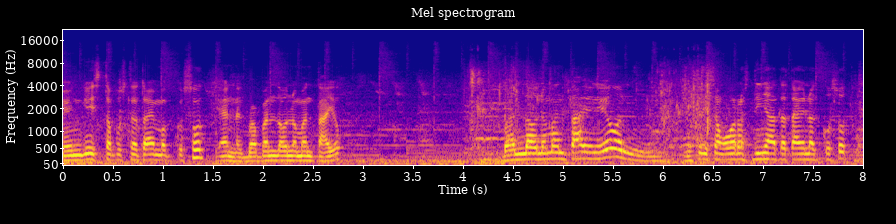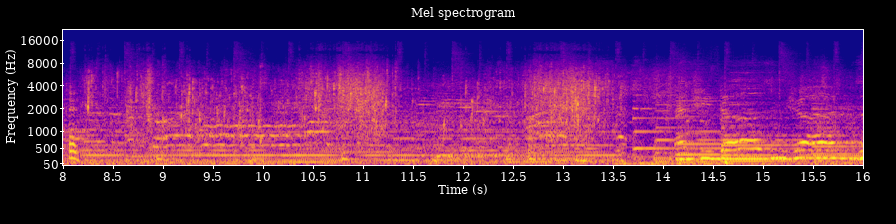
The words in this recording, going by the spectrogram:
Ngayon guys, tapos na tayo magkusot. Yan, nagbabanlaw naman tayo. Banlaw naman tayo ngayon. Nasa isang oras din yata tayo nagkusot. And she doesn't judge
